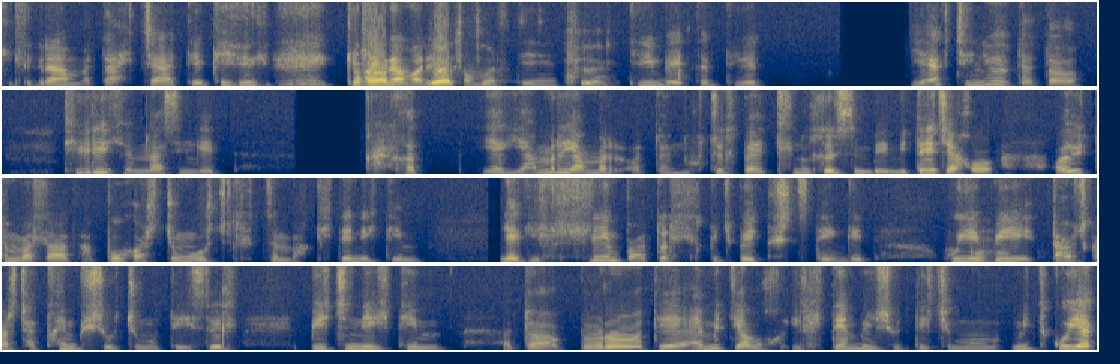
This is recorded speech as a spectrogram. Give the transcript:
килограмм одоо ачаа тэг килограммаар явах юм бол тийм. тийм байдаг тэгээд яг чиний хувьд одоо тэр их юмнаас ингээд гарахад яг ямар ямар одоо нөхцөл байдал нөлөөлсөн бэ? Мэдээж яг оюутан болоод бүх орчин өөрчлөгдсөн баг. Гэтэ нэг тийм яг эхлэлийн бодол гэж байдаг ч тийм ингээд хүүе би давж гарч чадах юм биш үү ч юм уу те эсвэл би чинь нэг тийм одоо буруу те амьд явах эрхтэй юм биш үү ч юм уу мэдгүй яг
